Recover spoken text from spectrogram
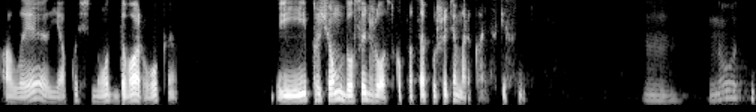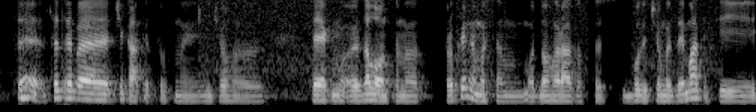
але якось ну, два роки. І причому досить жорстко. Про це пишуть американські СМІ. Ну, це, це треба чекати. Тут ми нічого. Це як з Алонсо от прокинемось там одного разу, хтось буде чимось займатися і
